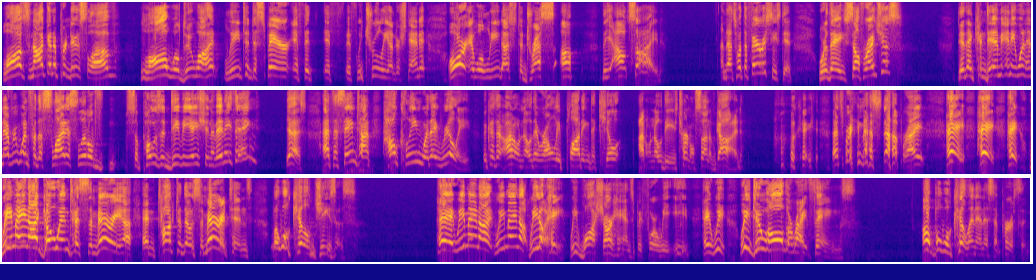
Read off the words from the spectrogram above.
Law is not going to produce love. Law will do what? Lead to despair if, it, if, if we truly understand it, or it will lead us to dress up the outside. And that's what the Pharisees did. Were they self righteous? Did they condemn anyone and everyone for the slightest little supposed deviation of anything? Yes. At the same time, how clean were they really? Because I don't know, they were only plotting to kill, I don't know, the eternal Son of God. okay, that's pretty messed up, right? Hey, hey, hey, we may not go into Samaria and talk to those Samaritans, but we'll kill Jesus. Hey, we may not, we may not, we don't, hey, we wash our hands before we eat. Hey, we, we do all the right things. Oh, but we'll kill an innocent person.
